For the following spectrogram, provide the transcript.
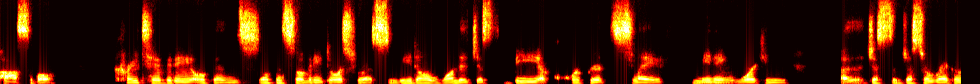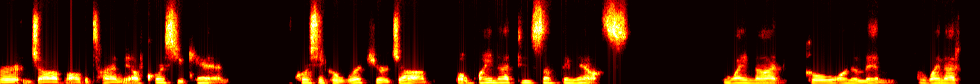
possible. Creativity opens opens so many doors for us. We don't want to just be a corporate slave meaning working uh, just just a regular job all the time. Of course you can. Of course you could work your job, but why not do something else? Why not go on a limb? Why not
